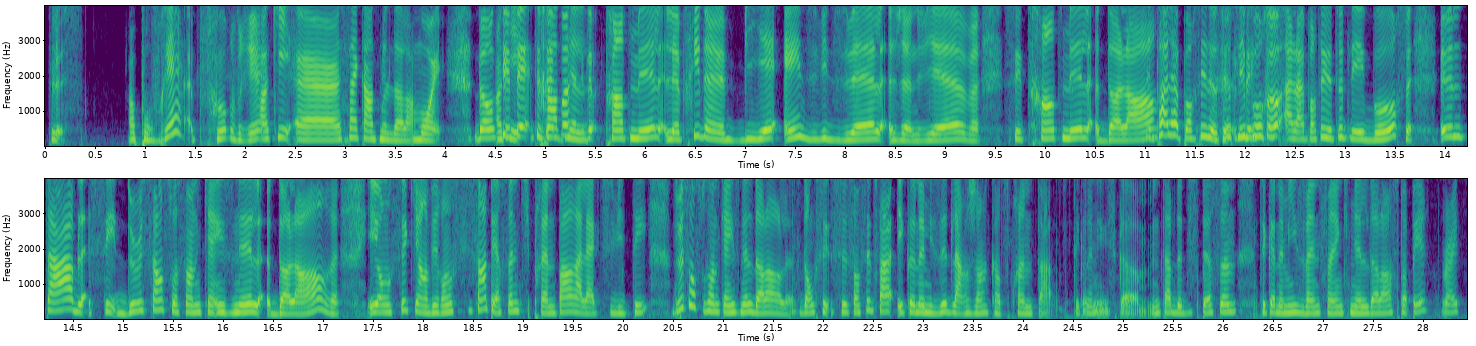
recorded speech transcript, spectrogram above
Plus. Ah, pour vrai? Pour vrai. OK, euh, 50 000 Moins. Donc, OK, t'étais, t'étais 30 pas 000. si- 30 000. Le prix d'un billet individuel, Geneviève, c'est 30 000 C'est pas à la portée de toutes les C'est bourses. pas à la portée de toutes les bourses. Une table, c'est 275 000 dollars et on sait qu'il y a environ 600 personnes qui prennent part à l'activité. 275 000 dollars là. Donc c'est c'est censé te faire économiser de l'argent quand tu prends une table. T'économises comme une table de 10 personnes, t'économises 25 000 dollars, c'est pas pire, right?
